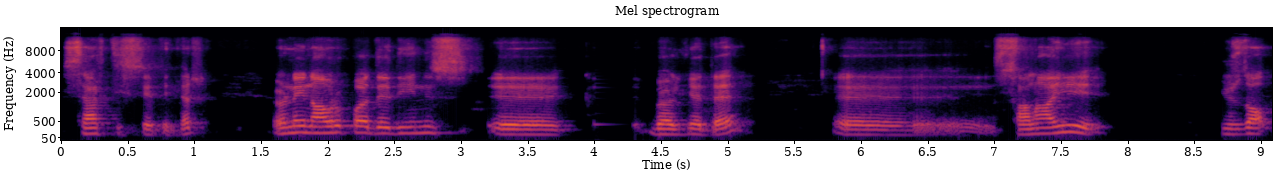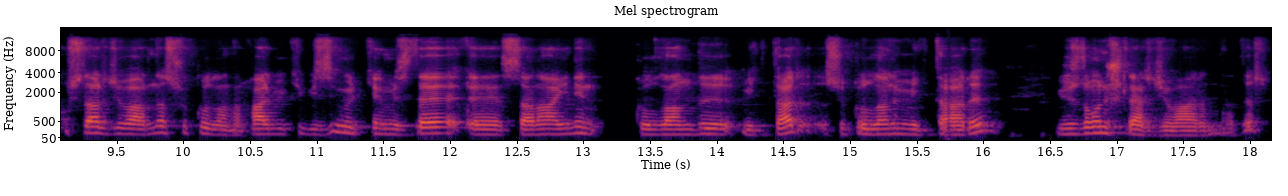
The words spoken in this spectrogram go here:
sert hissedilir. Örneğin Avrupa dediğiniz e, bölgede e, sanayi %60'lar civarında su kullanır. Halbuki bizim ülkemizde e, sanayinin kullandığı miktar, su kullanım miktarı %13'ler civarındadır.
